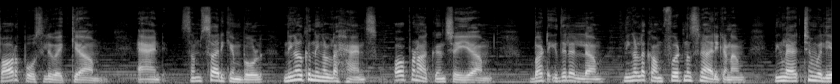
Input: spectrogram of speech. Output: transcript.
പവർ പോസിൽ വയ്ക്കാം ആൻഡ് സംസാരിക്കുമ്പോൾ നിങ്ങൾക്ക് നിങ്ങളുടെ ഹാൻഡ്സ് ഓപ്പൺ ആക്കുകയും ചെയ്യാം. ബട്ട് ഇതിലെല്ലാം നിങ്ങളുടെ കംഫർട്ട്നെസ്സിനായിരിക്കണം നിങ്ങൾ ഏറ്റവും വലിയ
